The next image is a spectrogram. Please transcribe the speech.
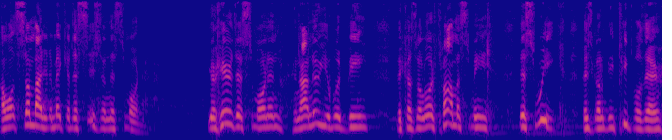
I want somebody to make a decision this morning. You're here this morning, and I knew you would be because the Lord promised me this week there's going to be people there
